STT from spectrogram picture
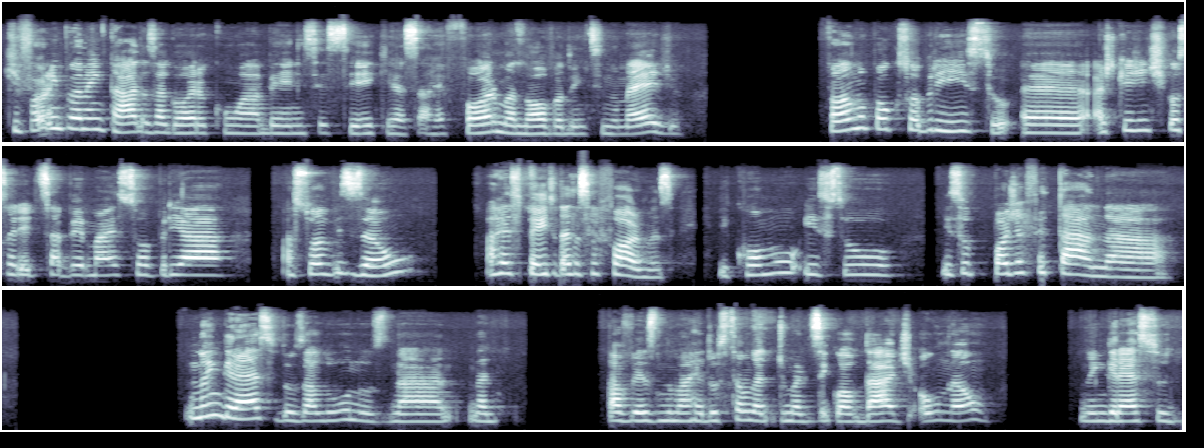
que foram implementadas agora com a BNCC, que é essa reforma nova do ensino médio. Falando um pouco sobre isso, é, acho que a gente gostaria de saber mais sobre a, a sua visão a respeito dessas reformas e como isso, isso pode afetar na, no ingresso dos alunos, na, na talvez numa redução de uma desigualdade ou não, no ingresso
